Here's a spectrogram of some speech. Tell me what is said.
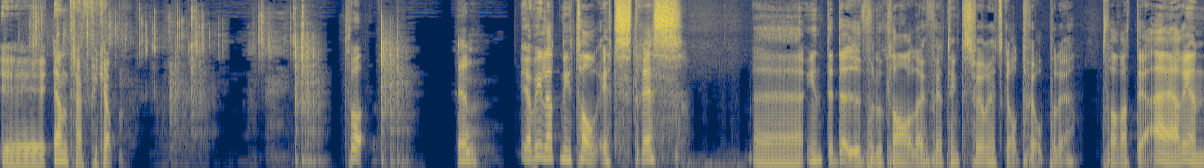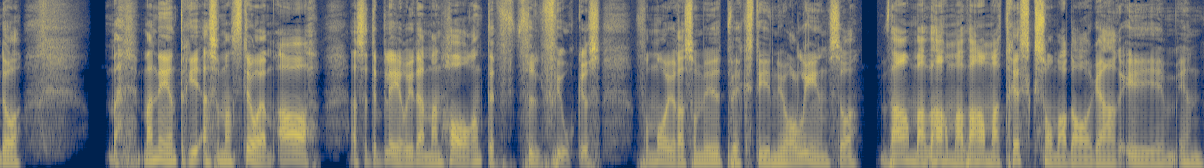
Eh, en träff fick jag. Två. En. Jag vill att ni tar ett stress. Eh, inte du, för du klarar dig, för jag tänkte svårighetsgrad två på det. För att det är ändå... Man är inte... Alltså man står... Ah, alltså det blir ju det, man har inte full fokus. För Moira som är uppväxt i New Orleans och varma, varma, varma träsksommardagar i en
